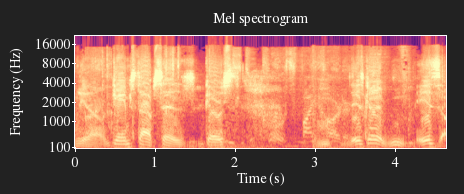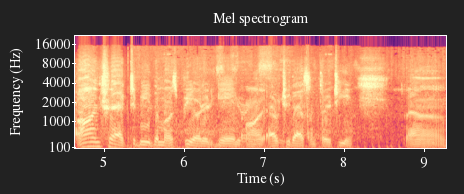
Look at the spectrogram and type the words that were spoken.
you know, GameStop says Ghost is gonna is on track to be the most pre-ordered game on of 2013. Um,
